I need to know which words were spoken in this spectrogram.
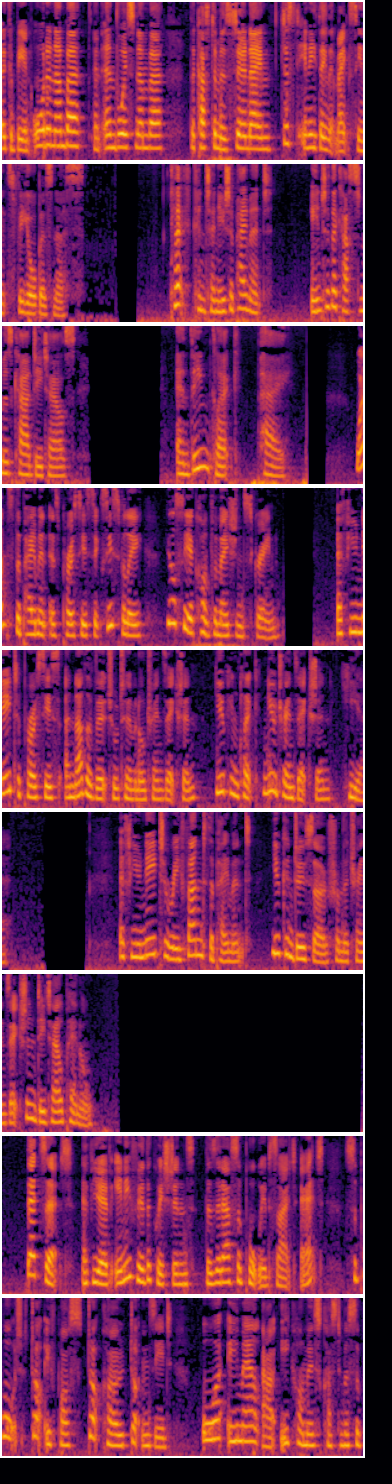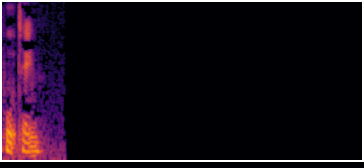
It could be an order number, an invoice number, the customer's surname, just anything that makes sense for your business. Click Continue to Payment. Enter the customer's card details and then click Pay. Once the payment is processed successfully, you'll see a confirmation screen. If you need to process another virtual terminal transaction, you can click New Transaction here. If you need to refund the payment, you can do so from the Transaction Detail panel. That's it. If you have any further questions, visit our support website at support.eftpos.co.nz or email our e-commerce customer support team.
